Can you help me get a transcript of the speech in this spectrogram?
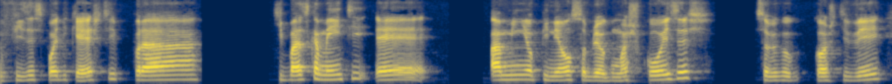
eu fiz esse podcast para que basicamente é a minha opinião sobre algumas coisas, sobre o que eu gosto de ver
